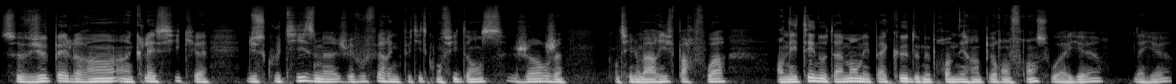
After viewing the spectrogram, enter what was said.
ce vieux pèlerin, un classique du scoutisme. Je vais vous faire une petite confidence, Georges. Quand il m'arrive parfois, en été notamment, mais pas que, de me promener un peu en France ou ailleurs, d'ailleurs,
